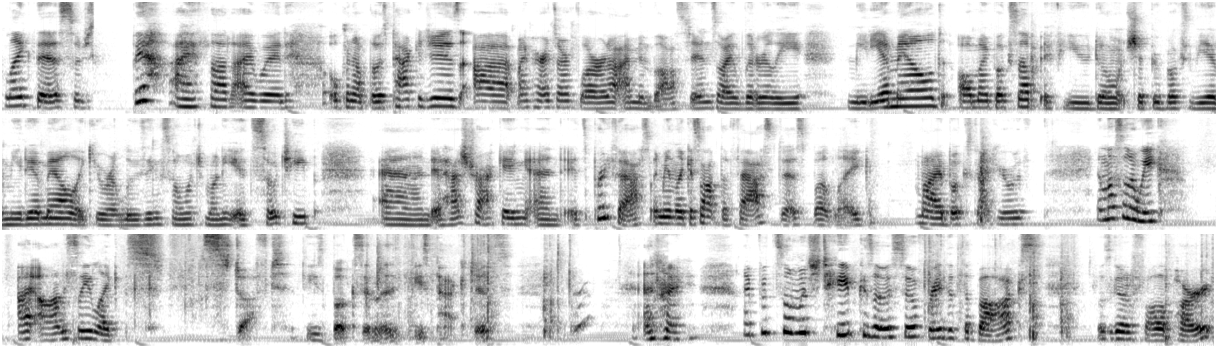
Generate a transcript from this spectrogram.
like this. So just, but yeah, I thought I would open up those packages. Uh, my parents are in Florida, I'm in Boston, so I literally media mailed all my books up. If you don't ship your books via media mail, like you are losing so much money. It's so cheap and it has tracking and it's pretty fast. I mean, like it's not the fastest, but like my books got here with in less than a week. I honestly like stuffed these books in the, these packages and I, I put so much tape because I was so afraid that the box was gonna fall apart.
